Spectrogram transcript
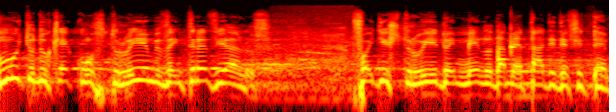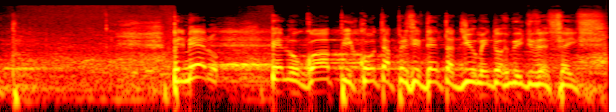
muito do que construímos em 13 anos foi destruído em menos da metade desse tempo. Primeiro, pelo golpe contra a presidenta Dilma em 2016.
